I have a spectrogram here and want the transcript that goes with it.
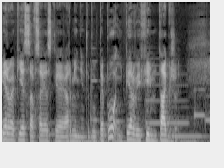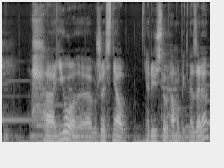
Первая пьеса в советской Армении это был «Пепо», и первый фильм также – Ее э, уже снял режиссер Хамабек Назарян.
